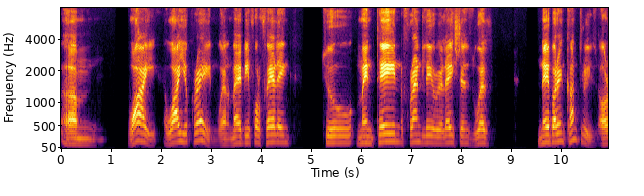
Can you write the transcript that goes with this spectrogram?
Um, why? Why Ukraine? Well, maybe for failing to maintain friendly relations with neighboring countries or,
